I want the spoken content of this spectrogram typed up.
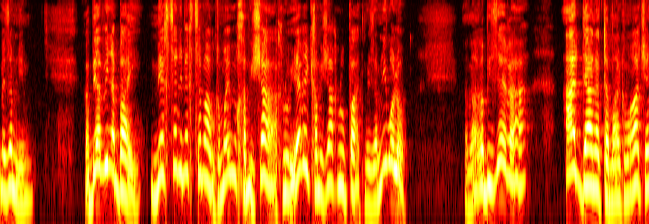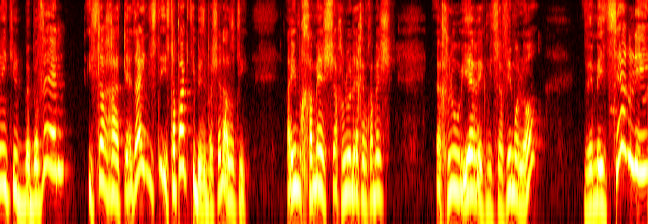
מזמנים. רבי אבינה באי, מחצה למחצה מהו, כלומר אם חמישה אכלו ירק, חמישה אכלו פת, מזמנים או לא? אמר רבי זרע, עד דן התמן, כלומר עד שאני הייתי בבבל, הסתרחתי, עדיין הסתפקתי בזה, בשאלה הזאת. האם חמש אכלו לחם, חמש אכלו ירק, מצטרפים או לא? ומיצר לי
